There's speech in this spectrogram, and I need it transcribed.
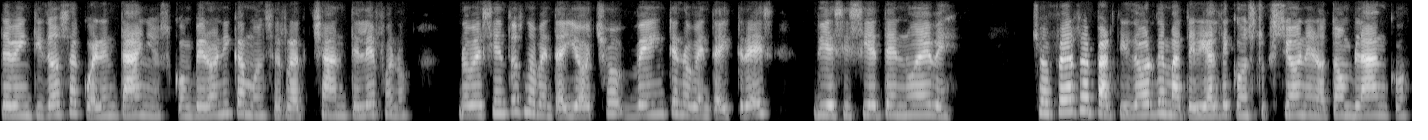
de 22 a 40 años, con Verónica Monserrat Chan, teléfono 998 2093 17.9. Chofer repartidor de material de construcción en Otón Blanco,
